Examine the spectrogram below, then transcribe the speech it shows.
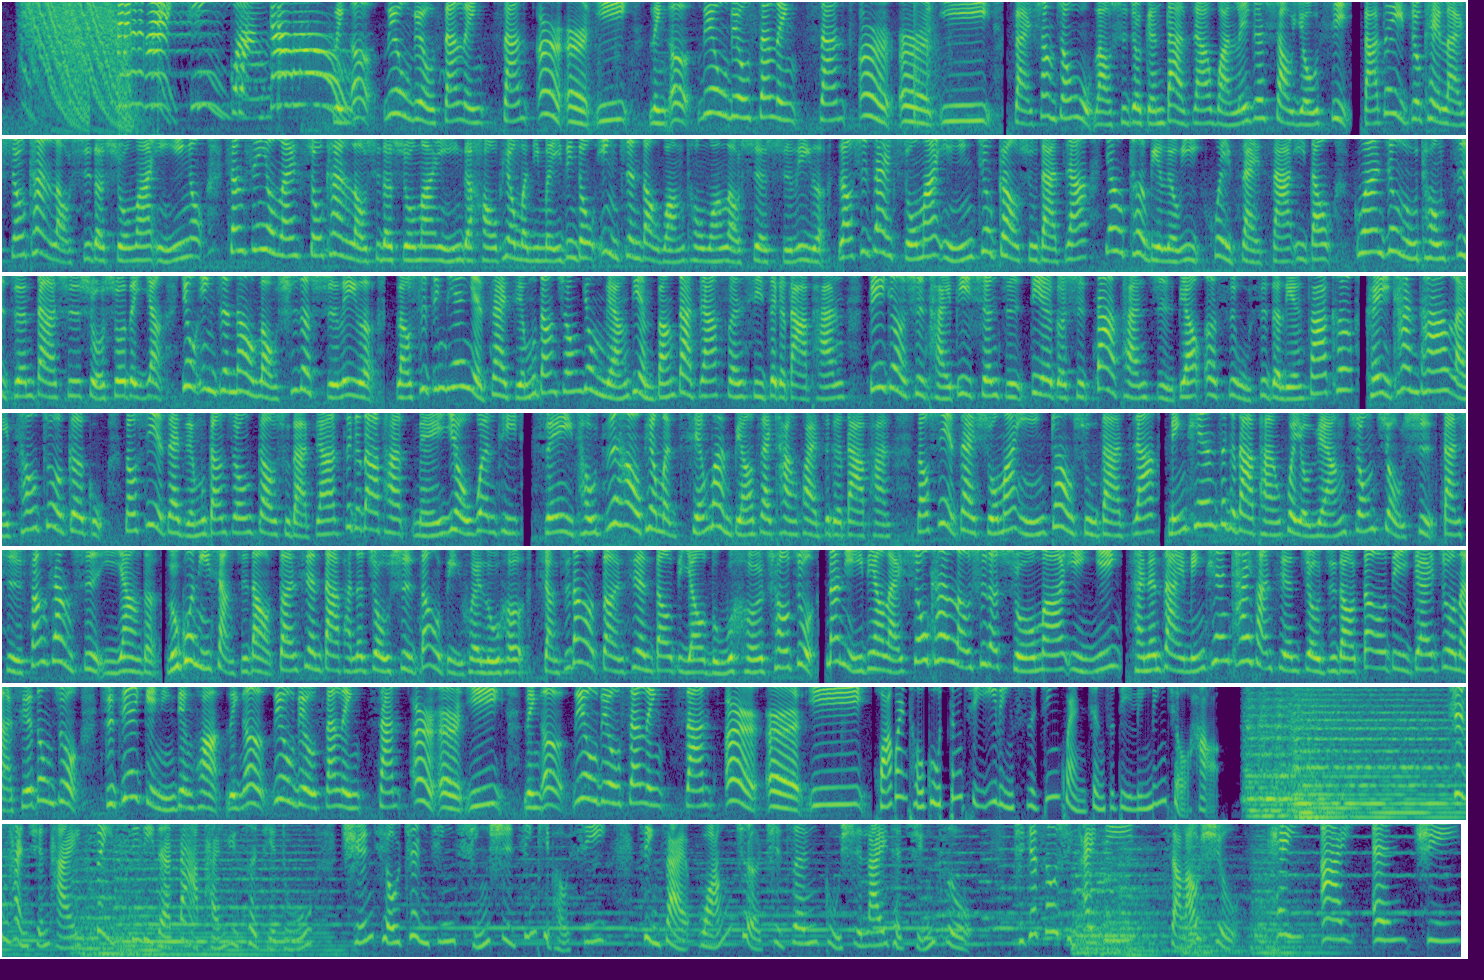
零二六六三零三二二一，零二六六三零三二二一。在上周五，老师就跟大家玩了一个小游戏，答对就可以来收看老师的索马影音哦。相信有来收看老师的索马影音的好朋友们，你们一定都印证到王彤王老师的实力了。老师在索马影音就告诉大家，要特别留意会再杀一刀。果然就如同至尊大师所说的一样，又印证到老师的实力了。老师今天也在节目当中用两点帮大家分析这个大盘，第一个是台币升值，第二个是大盘指标二四五四的联发科，可以看它他来操作个股。老师也在节目当中告诉大家，这个大盘没有问题，所以投资好朋友们千万不要再看坏这个大盘。老师也在索马影音告诉大家，明天这个大盘会有两种走势，但是方向是一样的。如果你想知道短线大盘的走势到底，会如何？想知道短线到底要如何操作？那你一定要来收看老师的索马影音，才能在明天开盘前就知道到底该做哪些动作。直接给您电话零二六六三零三二二一零二六六三零三二二一。华冠投顾登记一零四金管证字第零零九号。震撼全台最犀利的大盘预测解读，全球震惊情势精辟剖析，尽在王者至尊股市 Light 群组。直接搜寻 ID 小老鼠 K I N G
